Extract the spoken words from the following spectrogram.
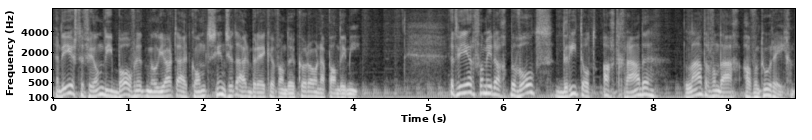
En de eerste film die boven het miljard uitkomt sinds het uitbreken van de coronapandemie. Het weer vanmiddag bewolkt, 3 tot 8 graden. Later vandaag af en toe regen.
